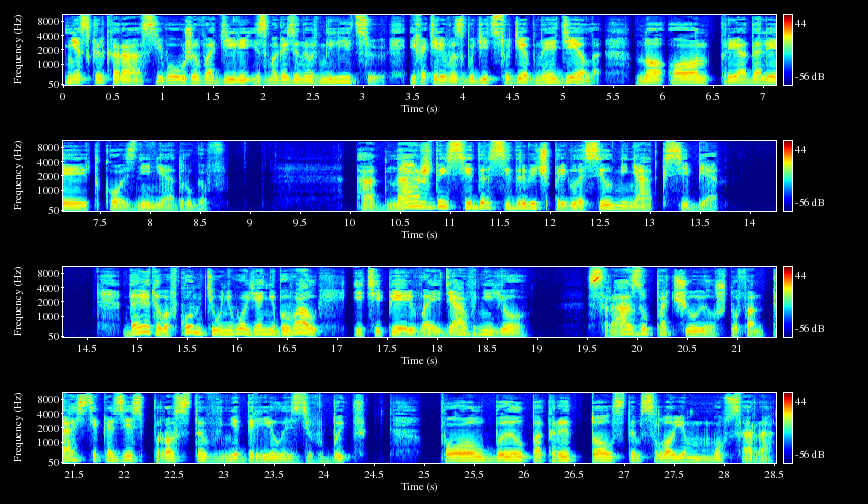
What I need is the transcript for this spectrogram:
Несколько раз его уже водили из магазина в милицию и хотели возбудить судебное дело, но он преодолеет козни недругов. Однажды Сидор Сидорович пригласил меня к себе. До этого в комнате у него я не бывал, и теперь, войдя в нее, сразу почуял, что фантастика здесь просто внедрилась в быт. Пол был покрыт толстым слоем мусора.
